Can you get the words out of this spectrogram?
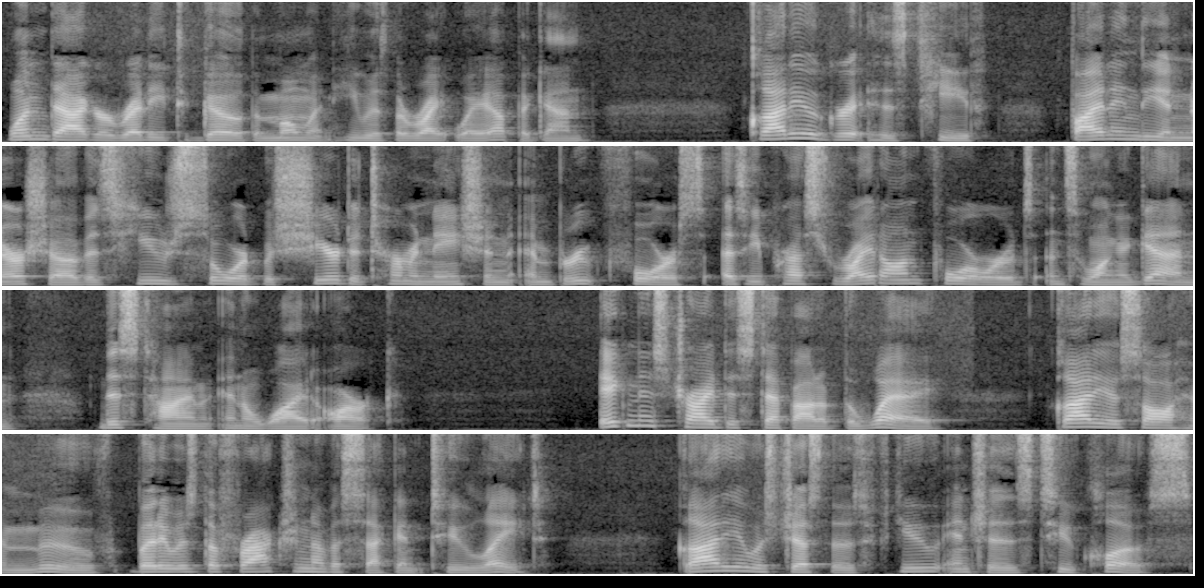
one dagger ready to go the moment he was the right way up again. Gladio grit his teeth, fighting the inertia of his huge sword with sheer determination and brute force as he pressed right on forwards and swung again, this time in a wide arc. Ignis tried to step out of the way. Gladio saw him move, but it was the fraction of a second too late. Gladio was just those few inches too close.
